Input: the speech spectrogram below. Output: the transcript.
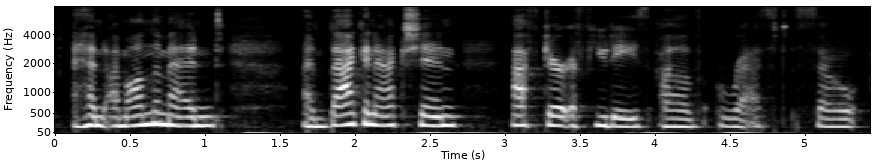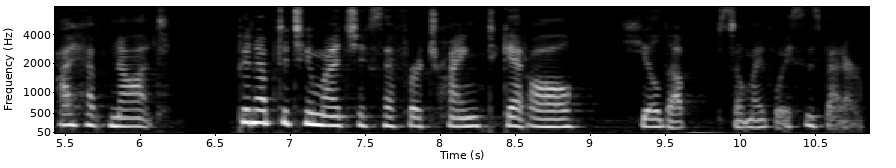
and I'm on the mend. I'm back in action after a few days of rest. So I have not been up to too much except for trying to get all healed up so my voice is better.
